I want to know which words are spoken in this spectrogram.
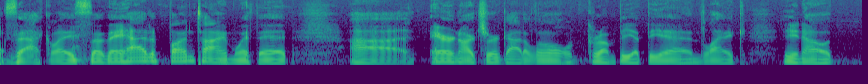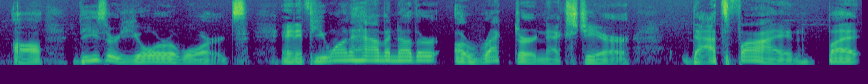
exactly. So they had a fun time with it uh, Aaron Archer got a little grumpy at the end, like, you know, all these are your awards. And if you want to have another erector next year, that's fine. But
